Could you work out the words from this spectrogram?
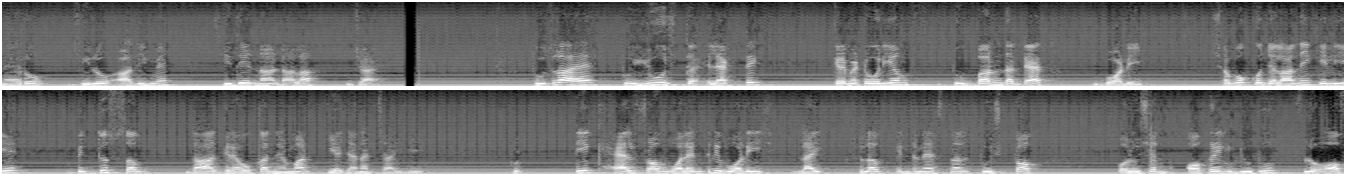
नहरों, झीलों आदि में सीधे ना डाला जाए। दूसरा है to use the electric crematorium to burn the death body शवों को जलाने के लिए विद्युत शवदाह ग्रहों का निर्माण किया जाना चाहिए। To take help from voluntary bodies like Sulabh International to stop pollution offering due to flow of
